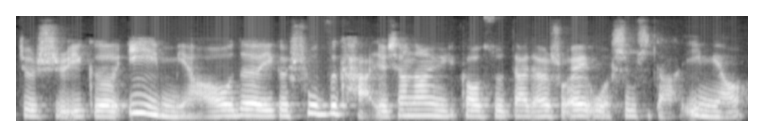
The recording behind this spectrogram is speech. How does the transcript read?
就是一个疫苗的一个数字卡，就相当于告诉大家说，哎，我是不是打了疫苗？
